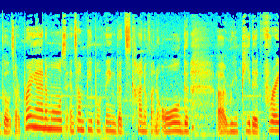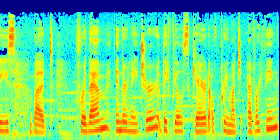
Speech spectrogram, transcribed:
goats are prey animals, and some people think that's kind of an old, uh, repeated phrase, but for them, in their nature, they feel scared of pretty much everything.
